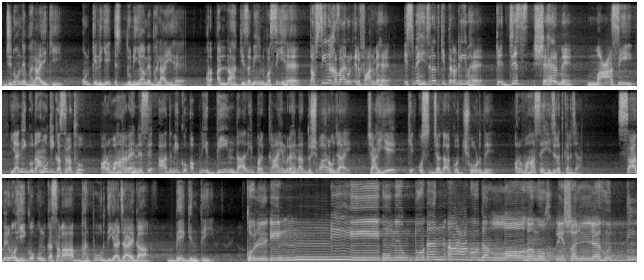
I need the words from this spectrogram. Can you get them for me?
جنہوں نے بھلائی کی، ان کے لیے اس دنیا میں بھلائی ہے۔ اور اللہ کی زمین وسیع ہے، تفسیر خزائن العرفان میں ہے۔ اس میں ہجرت کی ترغیب ہے۔ کہ جس شہر میں معاشی یعنی گناہوں کی کثرت ہو اور وہاں رہنے سے آدمی کو اپنی دین داری پر قائم رہنا دشوار ہو جائے، چاہیے کہ اس جگہ کو چھوڑ دے اور وہاں سے ہجرت کر جائے صابروں ہی کو ان کا ثواب بھرپور دیا جائے گا، بے گنتی۔ قل امرت ان اعبد الله مخلصا له الدين۔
